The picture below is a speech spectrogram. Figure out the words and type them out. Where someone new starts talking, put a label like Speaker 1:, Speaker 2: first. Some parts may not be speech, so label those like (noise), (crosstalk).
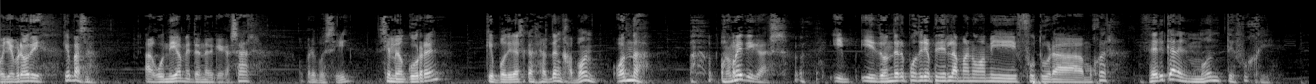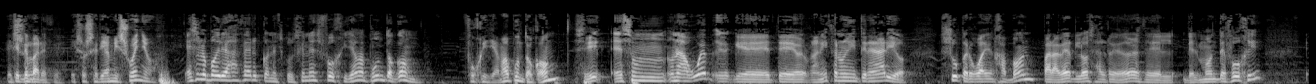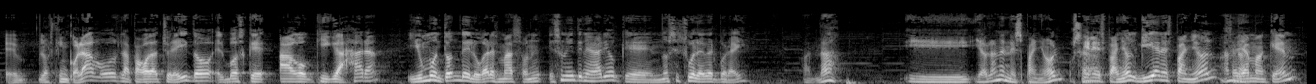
Speaker 1: Oye, Brody,
Speaker 2: ¿Qué pasa?
Speaker 1: algún día me tendré que casar.
Speaker 2: Hombre, pues sí. Se me ocurre que podrías casarte en Japón.
Speaker 1: ¡Onda! No me digas. ¿Y, y dónde le podría pedir la mano a mi futura mujer?
Speaker 2: Cerca del monte Fuji. ¿Qué
Speaker 1: Eso-
Speaker 2: te parece?
Speaker 1: Eso sería mi sueño.
Speaker 2: Eso lo podrías hacer con excursionesfujiyama.com.
Speaker 1: ¿Fujiyama.com?
Speaker 2: Sí, es un- una web eh, que te organiza un itinerario súper guay en Japón para ver los alrededores del, del monte Fuji, eh, los cinco lagos, la pagoda Chureito, el bosque Agokigahara y un montón de lugares más. Son- es un itinerario que no se suele ver por ahí.
Speaker 1: Anda. ¿Y, y hablan en español? O sea,
Speaker 2: en español, guía en español, se llama Ken.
